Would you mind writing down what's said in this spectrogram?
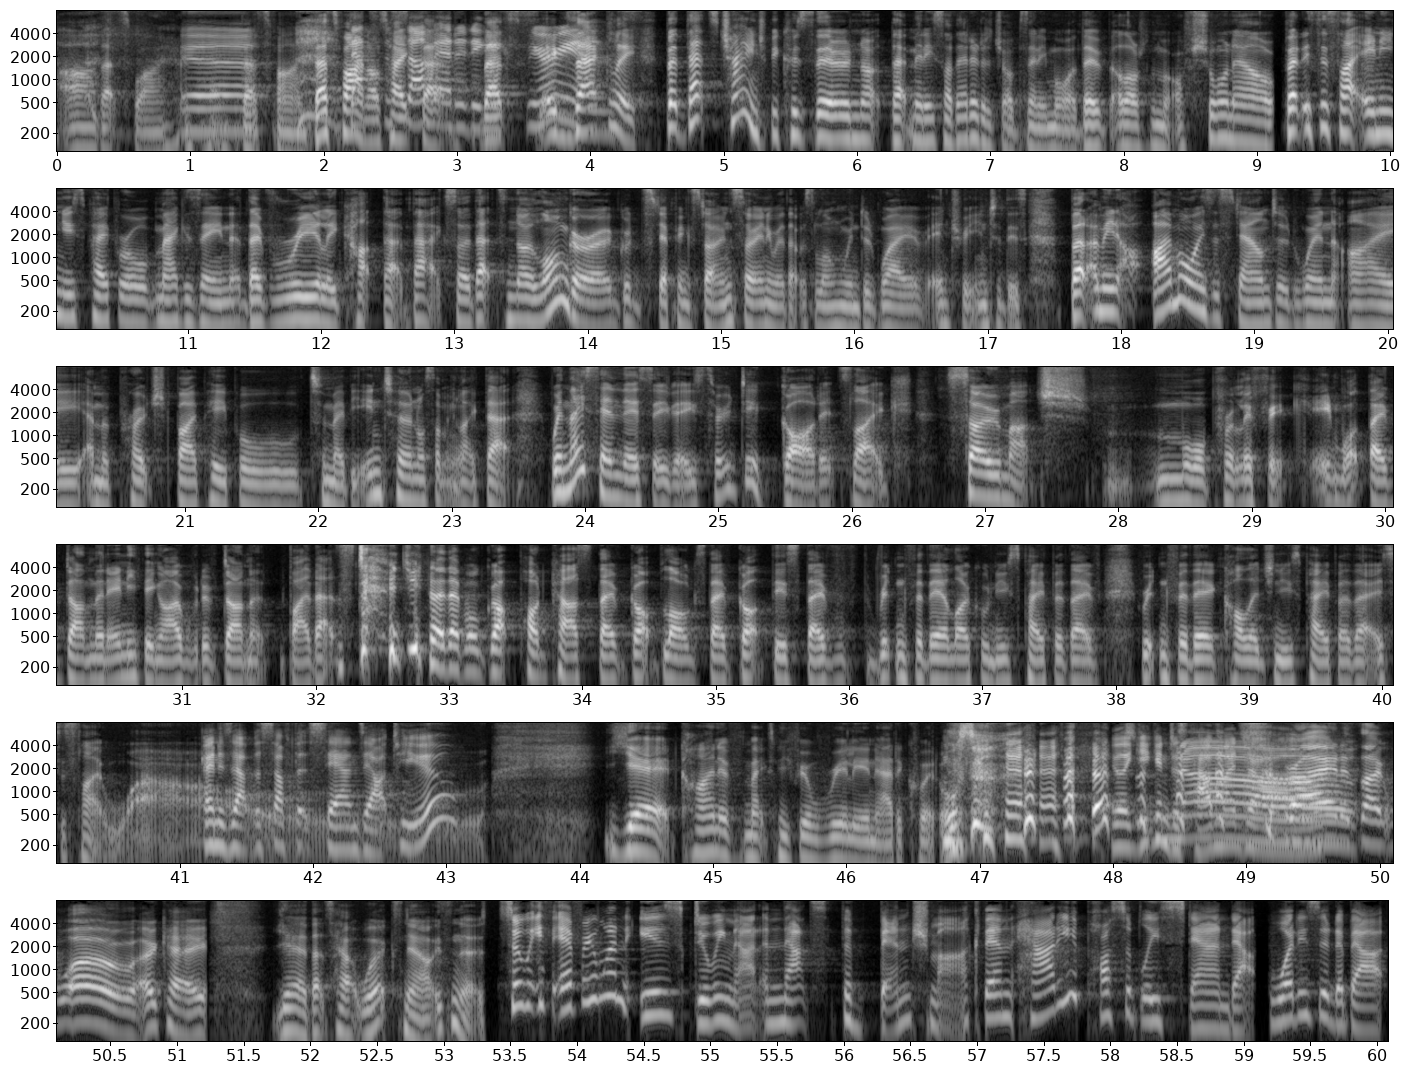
Oh, that's why. Okay, that's fine. That's fine. That's I'll take that. That's experience. exactly. But that's changed because there are not that many sub editor jobs anymore. There, a lot of them are offshore now. But it's just like any newspaper or magazine, they've really cut that back. So that's no longer a good stepping stone. So, anyway, that was a long winded way of entry into this. But I mean, I'm always astounded when I am approached by people to maybe intern or something like that. When they send their CVs through, dear God, it's like, so much more prolific in what they've done than anything I would have done it by that stage. You know, they've all got podcasts, they've got blogs, they've got this, they've written for their local newspaper, they've written for their college newspaper. That it's just like, wow. And is that the stuff that stands out to you? Yeah, it kind of makes me feel really inadequate also. You're like, you can just have my job. right? It's like, whoa, okay. Yeah, that's how it works now, isn't it? So if everyone is doing that and that's the benchmark, then how do you possibly stand out? What is it about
